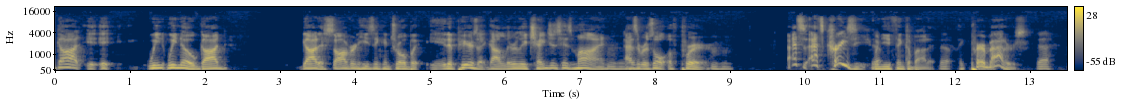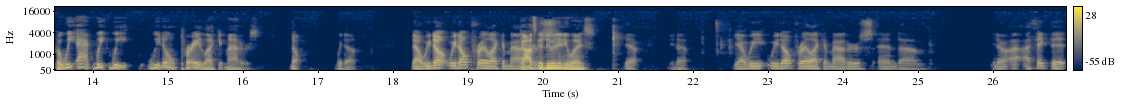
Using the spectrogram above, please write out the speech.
God, it, it, we, we know God, God is sovereign. He's in control, but it appears that God literally changes his mind Mhm. as a result of prayer. Mhm. That's, that's crazy when you think about it. Yeah. Like prayer matters. Yeah. But we act, we, we, we don't pray like it matters. No, we don't. No, we don't. We don't pray like it matters. God's to do it anyways. Yeah. You know? Yeah, we we don't pray like it matters, and um, you know, I, I think that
